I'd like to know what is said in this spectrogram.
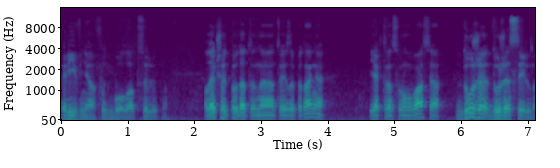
рівня футболу абсолютно. Але якщо відповідати на твоє запитання, як трансформувався, дуже дуже сильно.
